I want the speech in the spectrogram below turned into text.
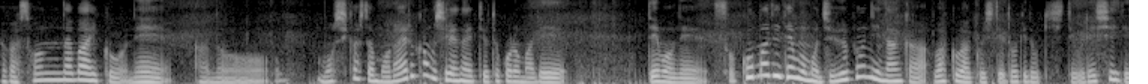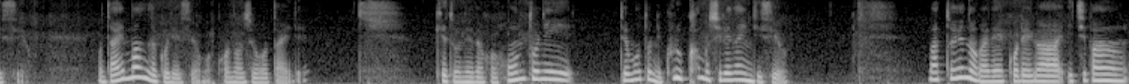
だからそんなバイクをねあのもしかしたらもらえるかもしれないっていうところまででもねそこまででももう十分になんかワクワクしてドキドキして嬉しいですよ。もう大満足ですよこの状態で。けどねだから本当に手元に来るかもしれないんですよ。まあ、というのがねこれが一番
